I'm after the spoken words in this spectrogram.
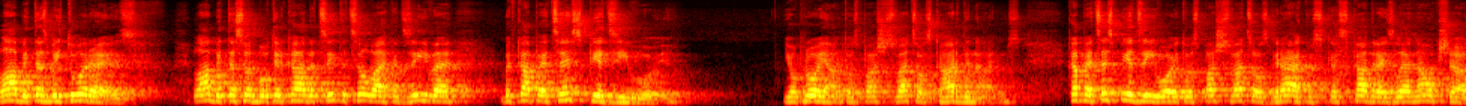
Labi, tas bija toreiz. Labi, tas varbūt ir kāda cita cilvēka dzīvē, bet kāpēc es piedzīvoju joprojām tos pašus vecos kārdinājumus? Kāpēc es piedzīvoju tos pašus vecos grēkus, kas kādreiz lēna augšā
